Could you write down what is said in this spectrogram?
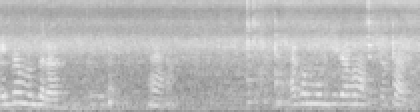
এটার মধ্যে রাখ। হ্যাঁ। এখন মুরগিটা ভাজতে থাকব।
